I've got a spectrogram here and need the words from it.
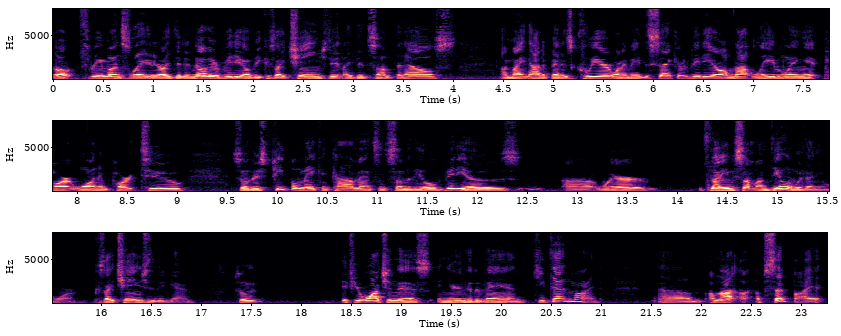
Oh, three months later, I did another video because I changed it. And I did something else. I might not have been as clear when I made the second video. I'm not labeling it part one and part two. So there's people making comments in some of the old videos uh, where it's not even something I'm dealing with anymore because I changed it again. So if you're watching this and you're into the van, keep that in mind. Um, I'm not upset by it.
